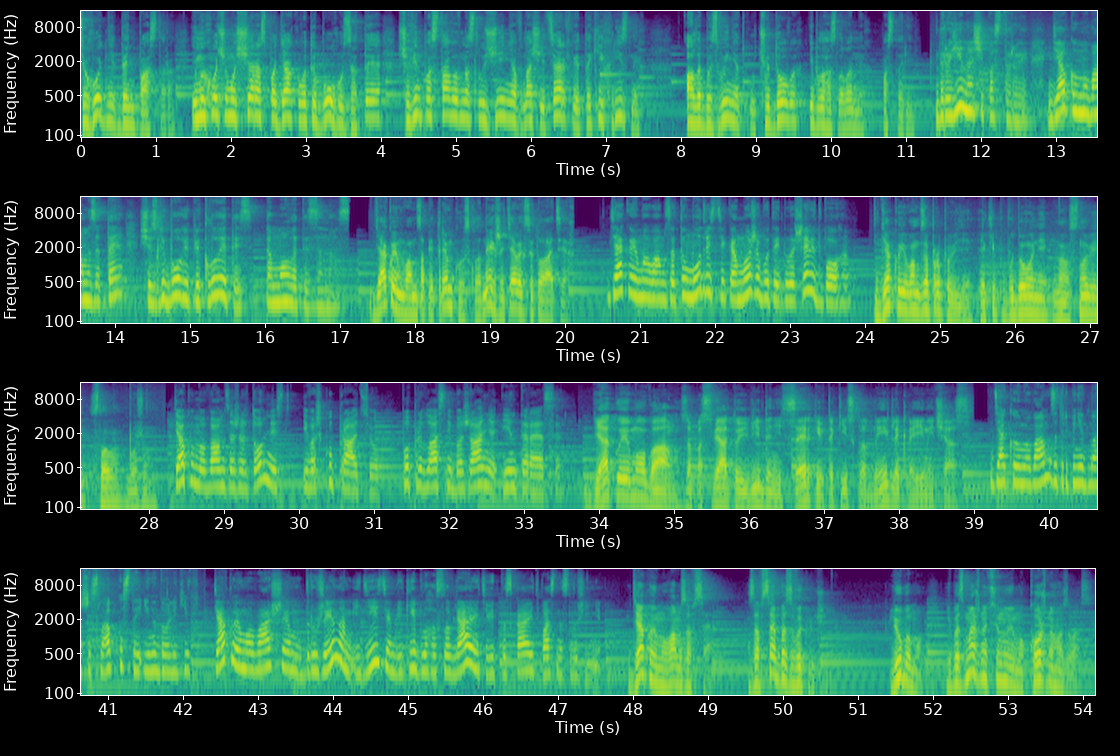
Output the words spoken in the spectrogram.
Сьогодні День пастора, і ми хочемо ще раз подякувати Богу за те, що Він поставив на служіння в нашій церкві таких різних, але без винятку чудових і благословенних пасторів. Дорогі наші пастори, дякуємо вам за те, що з любов'ю піклуєтесь та молитесь за нас. Дякуємо вам за підтримку у складних життєвих ситуаціях. Дякуємо вам за ту мудрість, яка може бути лише від Бога. Дякую вам за проповіді, які побудовані на основі Слова Божого. Дякуємо вам за жертовність і важку працю, попри власні бажання і інтереси. Дякуємо вам за посвяту і відданість церкві в такий складний для країни час. Дякуємо вам за терпіння до наших слабкостей і недоліків. Дякуємо вашим дружинам і дітям, які благословляють і відпускають вас на служіння. Дякуємо вам за все, за все без виключення. Любимо і безмежно цінуємо кожного з вас.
